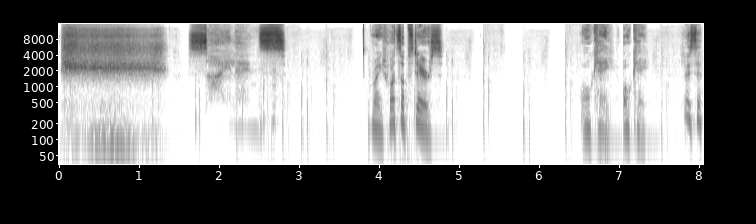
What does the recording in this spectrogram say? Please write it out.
Shh. Silence. Right, what's upstairs? Okay, okay. Listen,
